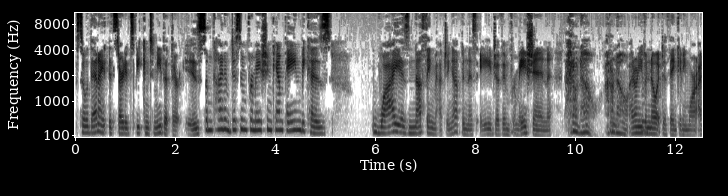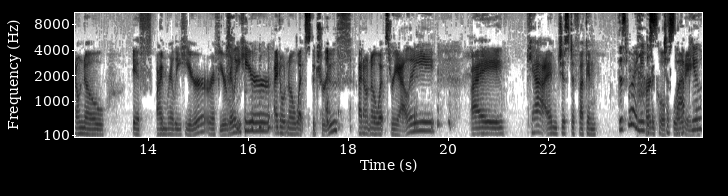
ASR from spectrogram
So then I, it started speaking to me that there is some kind of disinformation campaign because why is nothing matching up in this age of information? I don't know. I don't know. I don't even know what to think anymore. I don't know if I'm really here or if you're really here. I don't know what's the truth. I don't know what's reality. I, yeah, I'm just a fucking This is where I need to, to slap you.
